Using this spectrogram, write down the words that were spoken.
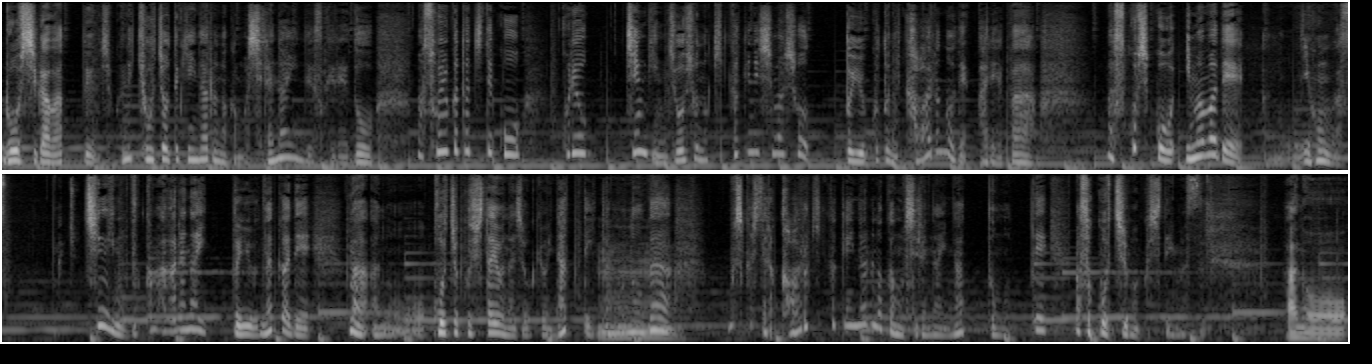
労使側っていうんでしょうかね協調的になるのかもしれないんですけれど、まあ、そういう形でこうこれを賃金上昇のきっかけにしましょうということに変わるのであれば、まあ、少しこう今まであの日本が賃金も物価も上がらないという中で、まあ、あの硬直したような状況になっていたものがもしかしたら変わるきっかけになるのかもしれないなと思って、まあ、そこを注目しています。あの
